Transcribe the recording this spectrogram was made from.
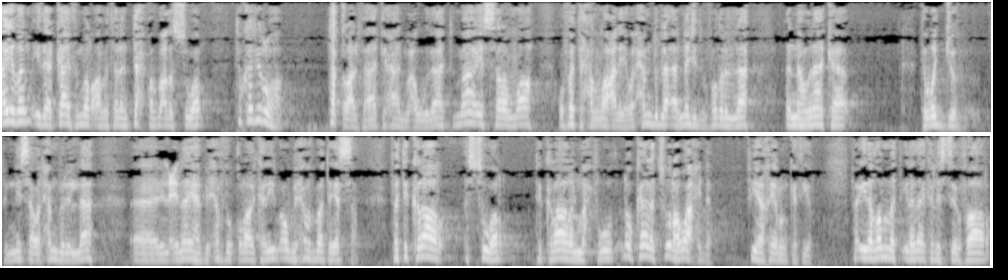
أيضا إذا كانت المرأة مثلا تحفظ بعض السور تكررها. تقرأ الفاتحة المعوذات ما يسر الله وفتح الله عليها. والحمد لله أن نجد بفضل الله أن هناك توجه في النساء والحمد لله آه، للعناية بحفظ القرآن الكريم أو بحفظ ما تيسر. فتكرار السور تكرار المحفوظ لو كانت سورة واحدة فيها خير كثير. فإذا ضمت إلى ذاك الاستغفار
